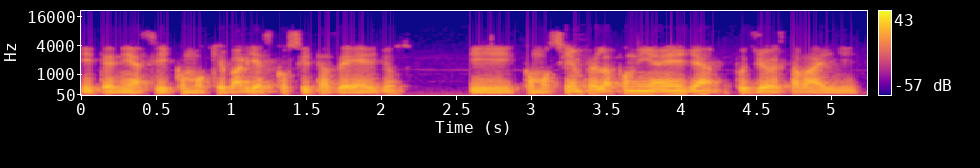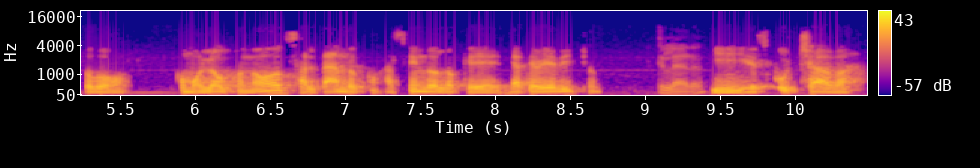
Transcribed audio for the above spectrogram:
Y tenía así como que varias cositas de ellos. Y como siempre la ponía ella, pues yo estaba ahí todo como loco, ¿no? Saltando, haciendo lo que ya te había dicho Claro. y escuchaba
